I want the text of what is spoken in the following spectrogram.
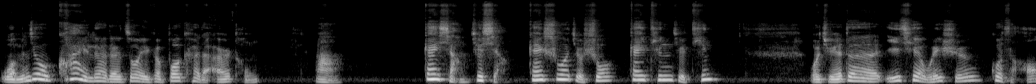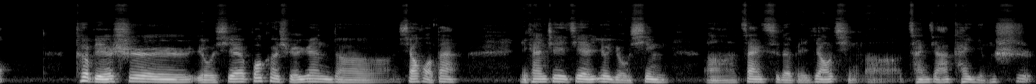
我们就快乐的做一个播客的儿童，啊，该想就想，该说就说，该听就听。我觉得一切为时过早，特别是有些播客学院的小伙伴，你看这一届又有幸啊再次的被邀请了参加开营式，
